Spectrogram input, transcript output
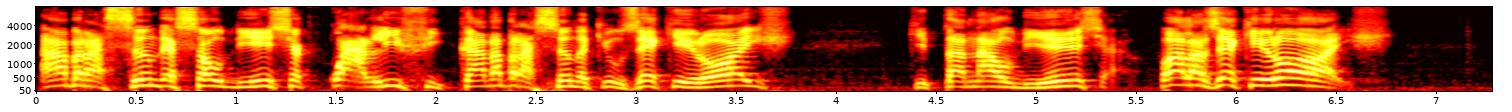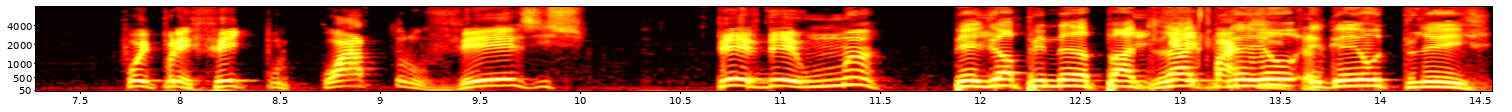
abraçando essa audiência qualificada, abraçando aqui o Zé Queiroz, que está na audiência. Fala, Zé Queiroz! Foi prefeito por quatro vezes, perdeu uma. Perdeu a primeira parte E e ganhou, e ganhou três.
